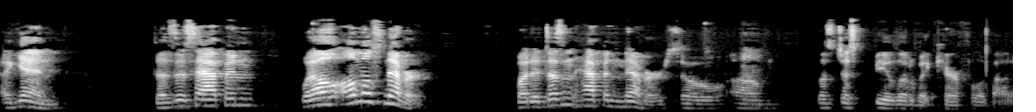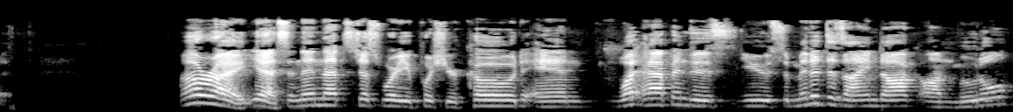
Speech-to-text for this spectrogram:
Again, does this happen? Well, almost never, but it doesn't happen never. So um, let's just be a little bit careful about it. All right, yes, and then that's just where you push your code. And what happens is you submit a design doc on Moodle,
